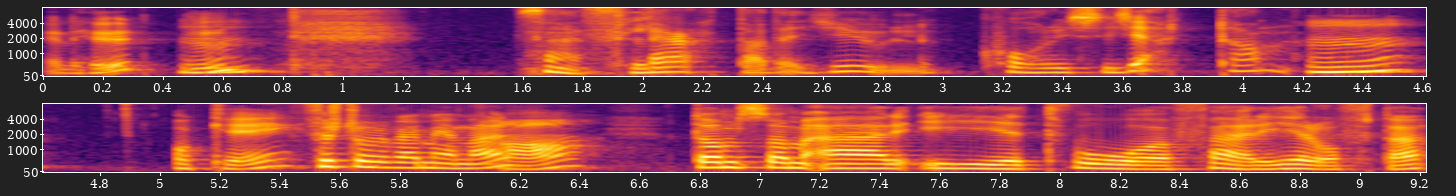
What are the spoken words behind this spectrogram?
Eller hur? Mm. Mm. Såna här flätade julkorgshjärtan. Mm. Okay. Förstår du vad jag menar? Ja. De som är i två färger ofta.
